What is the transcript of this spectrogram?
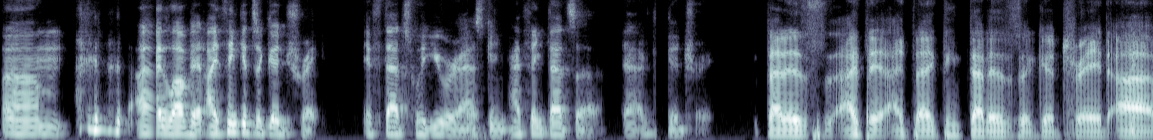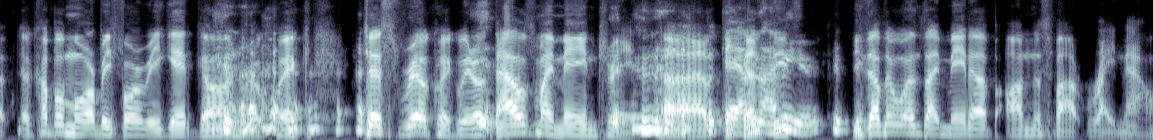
Um, I love it. I think it's a good trade. If that's what you were asking, I think that's a, a good trade. That is, I think, I, I think that is a good trade. Uh, a couple more before we get going, real quick. Just real quick. We don't. That was my main trade. Uh, okay, I'm, because I'm these here. these other ones I made up on the spot right now.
